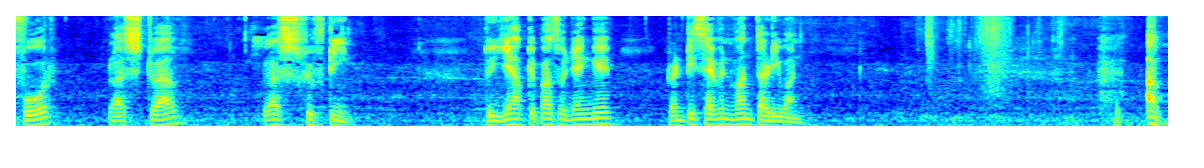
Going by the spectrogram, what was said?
four plus twelve plus fifteen तो ये आपके पास हो जाएँगे twenty seven one thirty one अब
